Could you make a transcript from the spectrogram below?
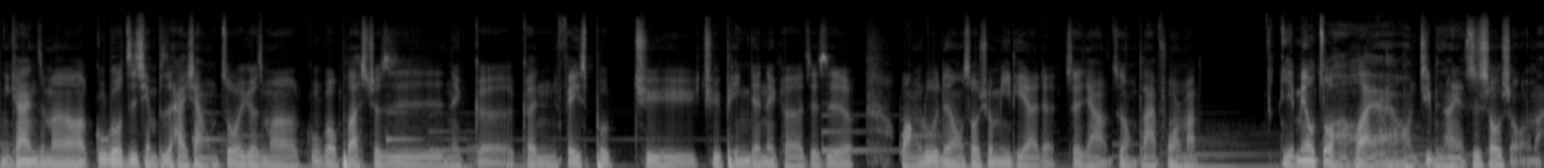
你看，怎么 Google 之前不是还想做一个什么 Google Plus，就是那个跟 Facebook 去去拼的那个，就是网络那种 social media 的这样这种 platform 嘛，也没有做好，坏啊然后基本上也是收手了嘛。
